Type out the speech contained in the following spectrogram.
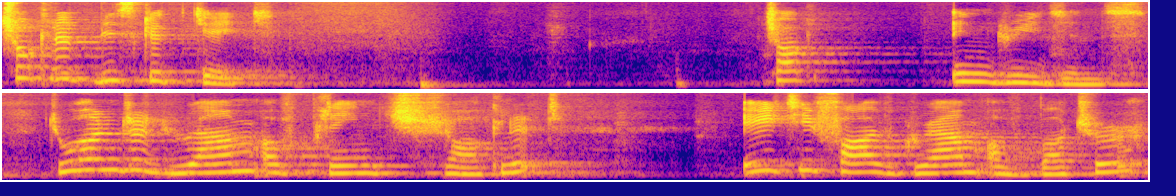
chocolate biscuit cake. Choc ingredients. 200 gram of plain chocolate, 85 gram of butter,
